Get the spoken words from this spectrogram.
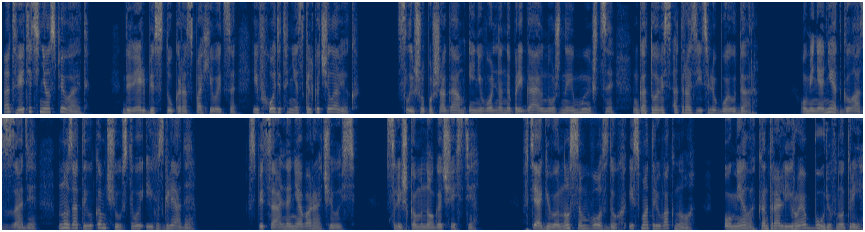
Ответить не успевает. Дверь без стука распахивается, и входит несколько человек. Слышу по шагам и невольно напрягаю нужные мышцы, готовясь отразить любой удар. У меня нет глаз сзади, но затылком чувствую их взгляды. Специально не оборачиваюсь. Слишком много чести. Втягиваю носом воздух и смотрю в окно, умело контролируя бурю внутри.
